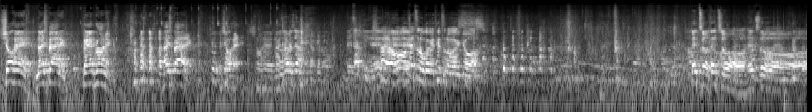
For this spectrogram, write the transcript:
Shohei, nice batting. Bad running. nice batting. Shohei. Shohei, nice batting. はい、お鉄のおかげ、鉄のおかげ、今日は。鉄を鉄を鉄を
